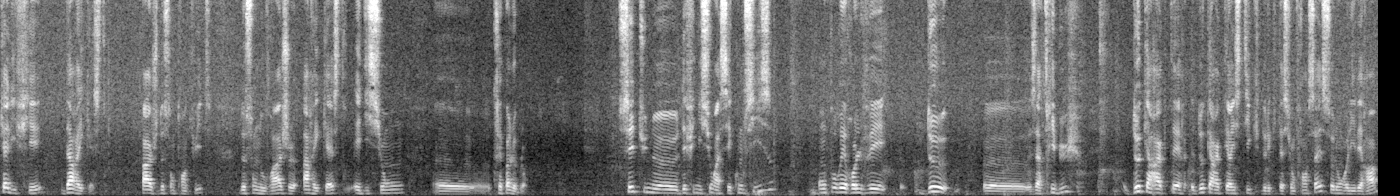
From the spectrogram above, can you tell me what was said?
qualifié d'art équestre. Page 238 de son ouvrage Art équestre, édition euh, Crépin-Leblanc. C'est une définition assez concise. On pourrait relever deux euh, attributs, deux, caractéristiques de l'équitation française, selon Oliveira,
